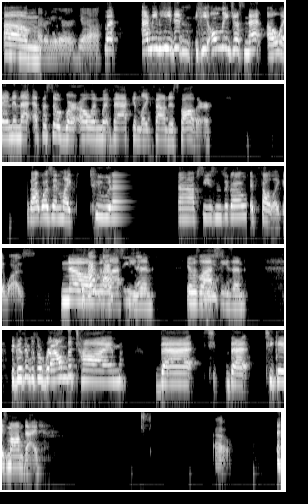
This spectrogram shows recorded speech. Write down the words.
Um, I don't either. Yeah. But I mean, he didn't, he only just met Owen in that episode where Owen went back and like found his father. That wasn't like two and a half seasons ago. It felt like it was. No, Was it was last last season? season? It was last Jesus. season because it was around the time that that TK's mom died. Oh.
